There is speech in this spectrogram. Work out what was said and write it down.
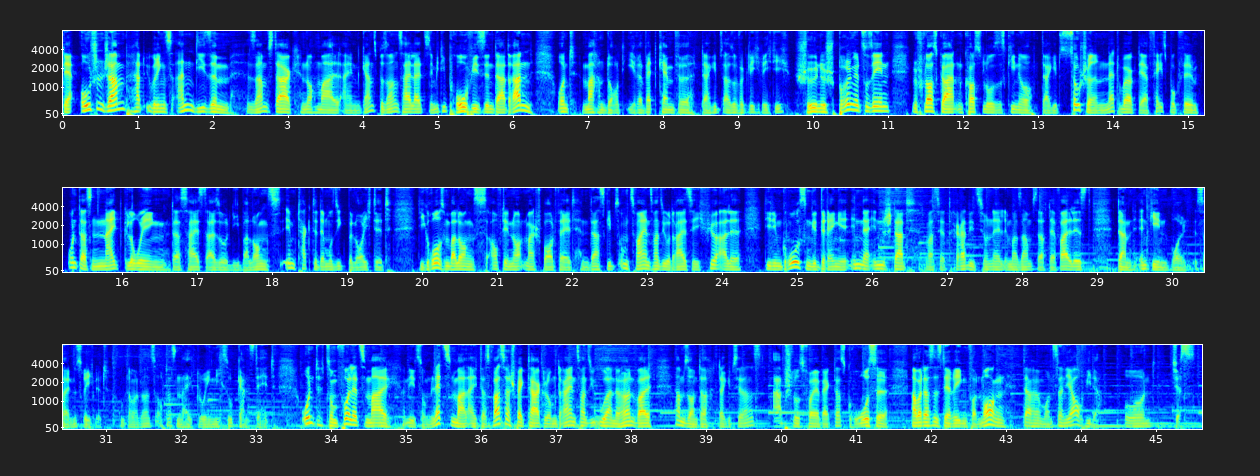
Der Ocean Jump hat übrigens an diesem Samstag nochmal ein ganz besonderes Highlight, nämlich die Profis sind da dran und machen dort ihre Wettkämpfe. Da gibt es also wirklich richtig schöne Sprünge zu sehen. Im Schlossgarten kostenloses Kino. Da gibt es Social Network, der Facebook-Film und das Night Glowing. Das heißt also die Ballons im Takte der Musik beleuchtet. Die großen Ballons auf dem Nordmark Sportfeld. Das gibt es um 22.30 Uhr für alle, die dem großen Gedränge in der Innenstadt, was ja traditionell immer Samstag der Fall ist, dann entgehen gehen wollen, es sei denn, es regnet. Gut, aber dann ist auch das Night Glowing nicht so ganz der Hit. Und zum vorletzten Mal, nee, zum letzten Mal eigentlich das Wasserspektakel um 23 Uhr an der Hörnwall am Sonntag. Da gibt es ja dann das Abschlussfeuerwerk, das große. Aber das ist der Regen von morgen. Da hören wir uns dann ja auch wieder. Und tschüss.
